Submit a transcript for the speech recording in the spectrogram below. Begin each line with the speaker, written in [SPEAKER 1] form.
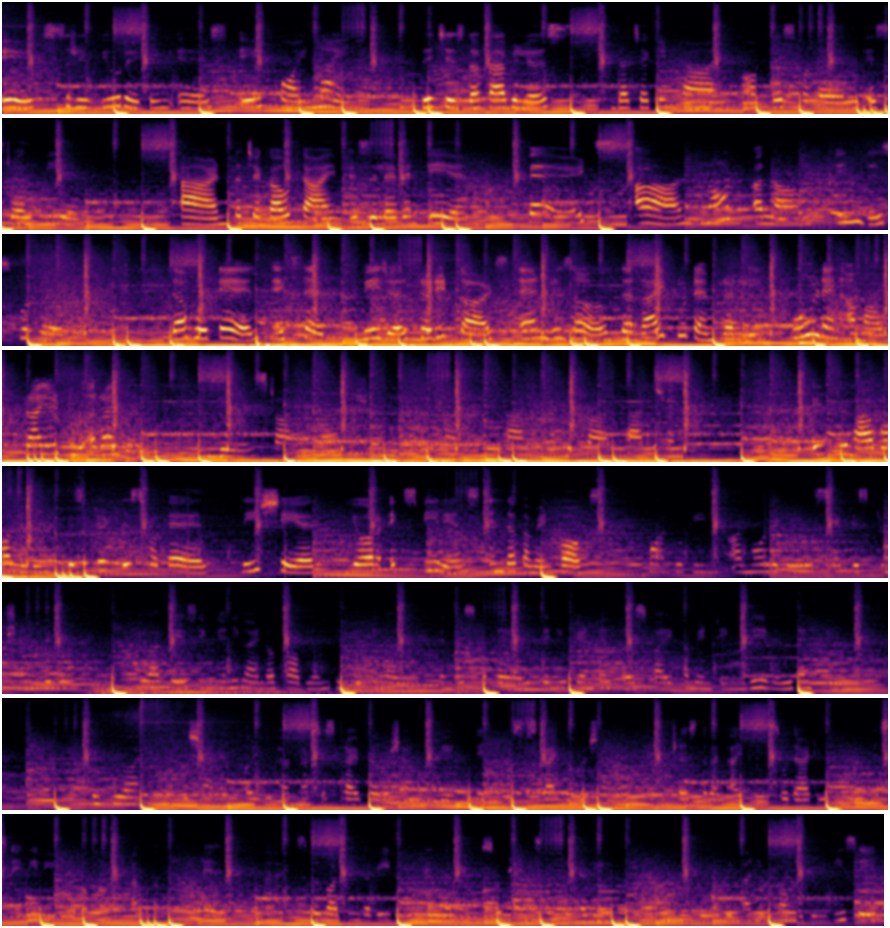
[SPEAKER 1] Its review rating is 8.9, which is the fabulous. The check-in time of this hotel is 12 pm and the checkout time is 11 am. Pets are not allowed in this hotel. The hotel accepts major credit cards and reserves the right to temporarily hold an amount prior to arrival. Guests are already visited this hotel, please share your experience in the comment box. For booking or more details, check description below. If you are facing any kind of problem in booking a room in this hotel, then you can tell us by commenting. We will help you. If you are new on this channel or you have not subscribed to our channel yet, then please subscribe to our channel and press the bell icon so that you do not miss any video watching the video till the end. So friends, see you again in a new video with a new property. Be safe.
